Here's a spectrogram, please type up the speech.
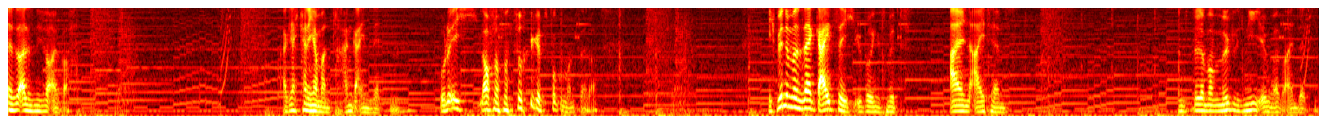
Es ist alles nicht so einfach. Aber gleich kann ich ja mal einen Trank einsetzen. Oder ich laufe nochmal zurück ins Pokémon Center. Ich bin immer sehr geizig übrigens mit allen Items. Und will aber möglichst nie irgendwas einsetzen.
